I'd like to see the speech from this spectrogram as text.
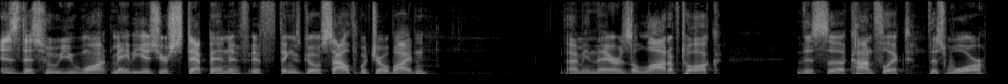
Is this who you want maybe as your step in if, if things go south with Joe Biden? I mean, there's a lot of talk. This uh, conflict, this war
